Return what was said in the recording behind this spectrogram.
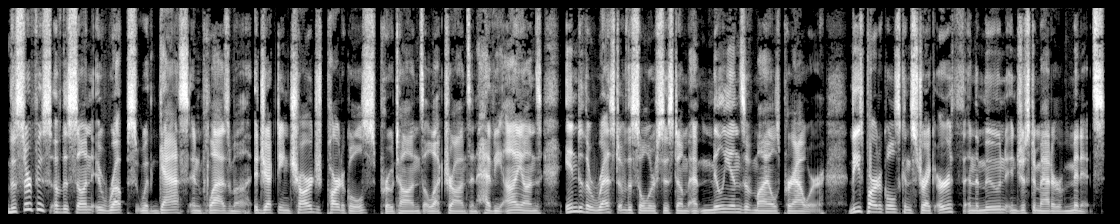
the surface of the sun erupts with gas and plasma, ejecting charged particles, protons, electrons, and heavy ions, into the rest of the solar system at millions of miles per hour. These particles can strike Earth and the Moon in just a matter of minutes.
